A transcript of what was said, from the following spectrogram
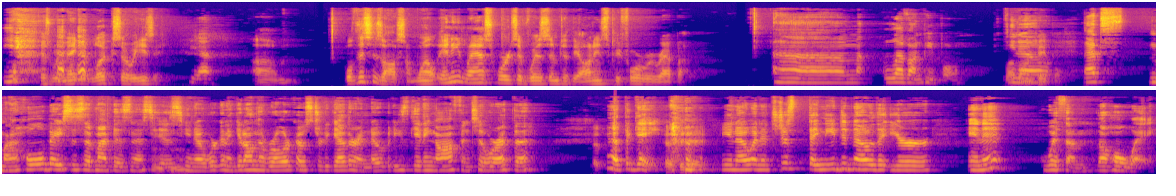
Yeah. Because we make it look so easy. Yeah. Um, well, this is awesome. Well, any last words of wisdom to the audience before we wrap up? Um, love on people. Love you on know, people. that's my whole basis of my business is, Mm-hmm. you know, we're going to get on the roller coaster together and nobody's getting off until we're at the at the gate. At the gate. you know, and it's just they need to know that you're in it with them the whole way.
